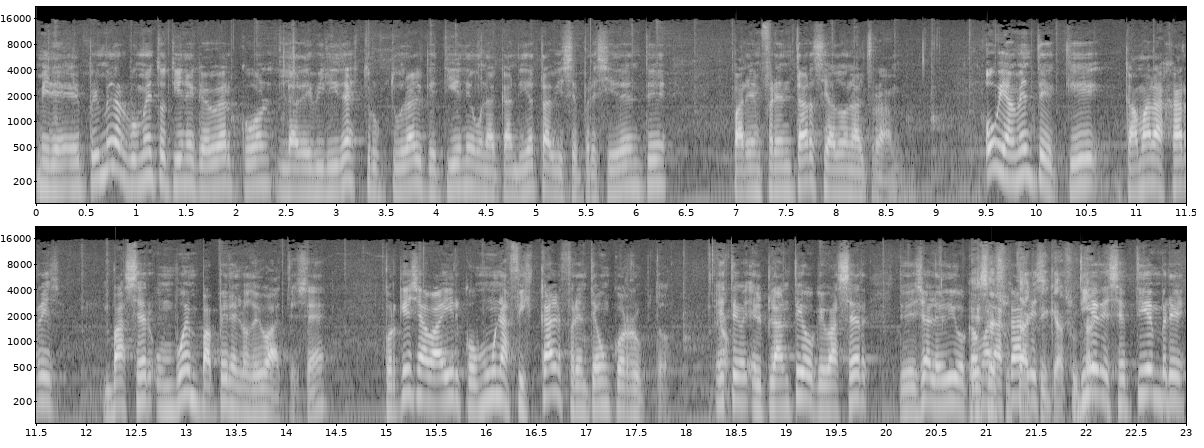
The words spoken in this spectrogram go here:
Mire, el primer argumento tiene que ver con la debilidad estructural que tiene una candidata a vicepresidente para enfrentarse a Donald Trump. Obviamente que Kamala Harris va a hacer un buen papel en los debates, ¿eh? porque ella va a ir como una fiscal frente a un corrupto. Este el planteo que va a hacer, desde ya le digo, Esa Kamala es su Harris, táctica, su 10 de septiembre,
